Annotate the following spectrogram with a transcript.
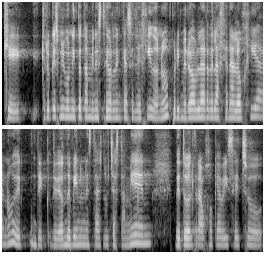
que creo que es muy bonito también este orden que has elegido, ¿no? Primero hablar de la genealogía, ¿no? De, de- de dónde vienen estas luchas también, de todo el trabajo que habéis hecho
